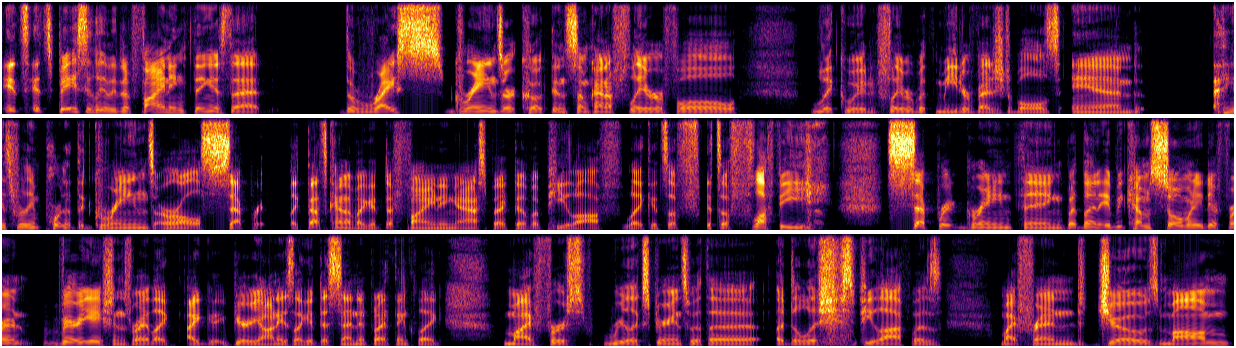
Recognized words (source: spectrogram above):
it's it's basically the defining thing is that the rice grains are cooked in some kind of flavorful liquid flavored with meat or vegetables and I think it's really important that the grains are all separate. Like that's kind of like a defining aspect of a pilaf. Like it's a it's a fluffy, separate grain thing, but then it becomes so many different variations, right? Like I, biryani is like a descendant, but I think like my first real experience with a a delicious pilaf was my friend Joe's mom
